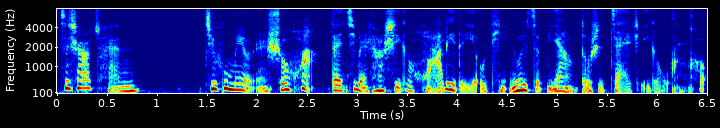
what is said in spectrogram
这艘船几乎没有人说话，但基本上是一个华丽的游艇，因为怎么样都是载着一个王后。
